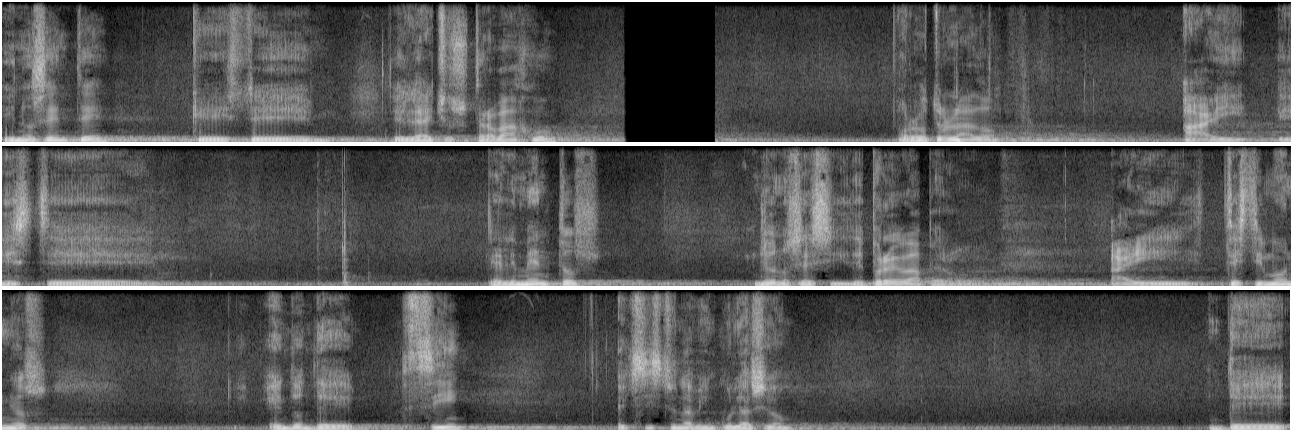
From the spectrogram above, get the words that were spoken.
inocente, que este, él ha hecho su trabajo. Por otro lado, este, elementos, yo no sé si de prueba, pero hay testimonios en donde sí existe una vinculación de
